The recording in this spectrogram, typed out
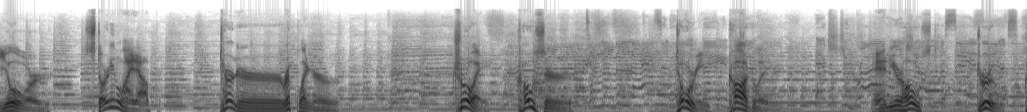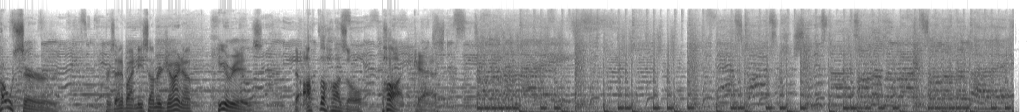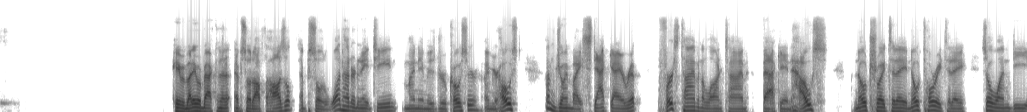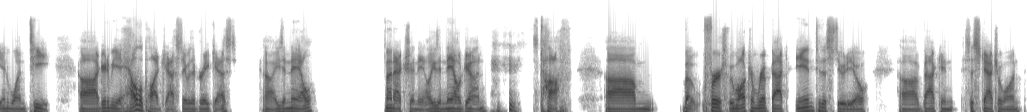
your starting lineup Turner Riplinger, Troy Koser, Tori Coglin, and your host, Drew Koser. Presented by Nissan Regina, here is the Off the Hosel podcast. Hey everybody, we're back to another episode off the Hosel, episode 118. My name is Drew Koser. I'm your host. I'm joined by Stat Guy Rip. First time in a long time back in house. No Troy today, no Tory today. So 1D and 1T. Uh, going to be a hell of a podcast today with a great guest. Uh, he's a nail, not actually a nail. He's a nail gun. it's tough. Um, but first, we welcome Rip back into the studio, uh, back in Saskatchewan,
